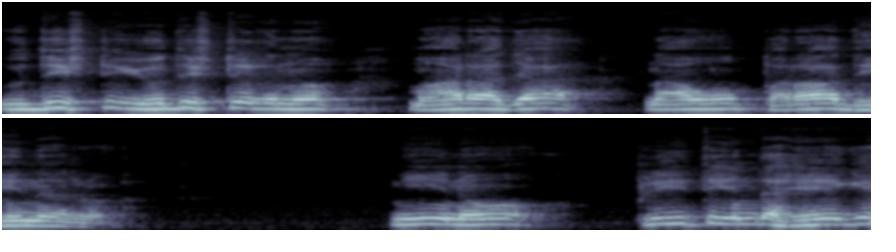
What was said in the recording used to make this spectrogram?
ಯುಧಿಷ್ಠಿ, ಯುಧಿಷ್ಠಿರನು, ಮಹಾರಾಜ, ನಾವು ಪರಾಧೀನರು. ನೀನು ಪ್ರೀತಿಯಿಂದ ಹೇಗೆ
